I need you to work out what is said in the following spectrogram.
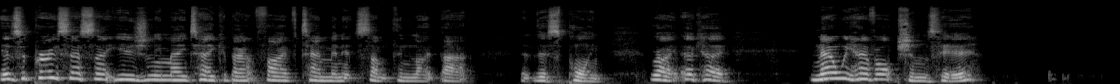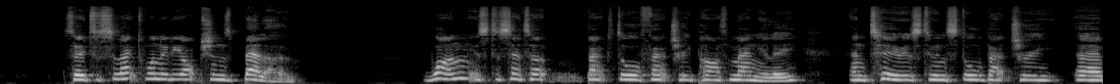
It's a process that usually may take about five, ten minutes, something like that at this point. Right, okay. Now we have options here. So to select one of the options, bellow. One is to set up backdoor factory path manually, and two is to install battery uh,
